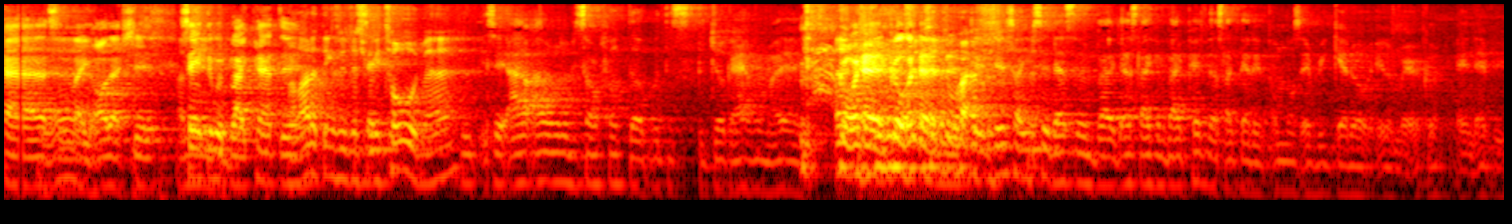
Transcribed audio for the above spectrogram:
passed and like all that shit I same mean, thing with black panther a lot of things are just Take- retold, man. You say, I, I don't want to be so fucked up with this the joke I have in my head. go ahead go ahead What? Just- Just how you said that's in black. That's like in Black Panther. That's like that in almost every ghetto in America and every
